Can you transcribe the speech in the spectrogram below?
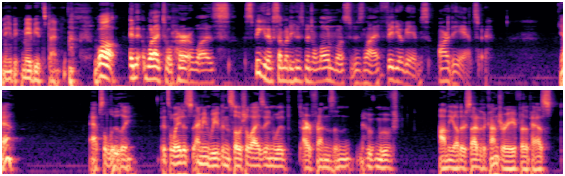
maybe maybe it's time. Well, and what I told her was, speaking of somebody who's been alone most of his life, video games are the answer. Yeah, absolutely. It's a way to. I mean, we've been socializing with our friends and who've moved on the other side of the country for the past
